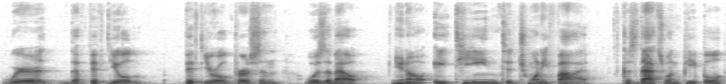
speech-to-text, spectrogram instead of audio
where the 50 old 50 year old person was about, you know, 18 to 25 because that's when people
